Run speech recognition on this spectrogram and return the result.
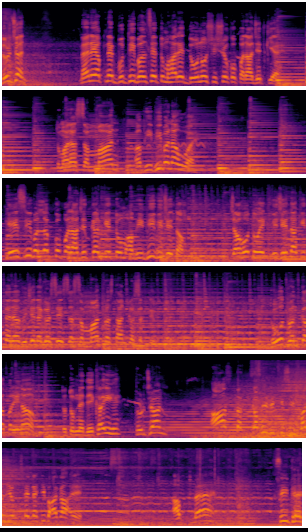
दुर्जन मैंने अपने बुद्धि बल से तुम्हारे दोनों शिष्यों को पराजित किया है। तुम्हारा सम्मान अभी भी बना हुआ है। केसरी वल्लभ को पराजित करके तुम अभी भी विजेता हो। चाहो तो एक विजेता की तरह विजयनगर से सम्मान प्रस्थान कर सकते हो। दो द्वंद का परिणाम तो तुमने देखा ही है। दुर्जन, आज तक कभी भी किसी मलयुद्ध से नहीं भागा है। अब मैं सीधे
